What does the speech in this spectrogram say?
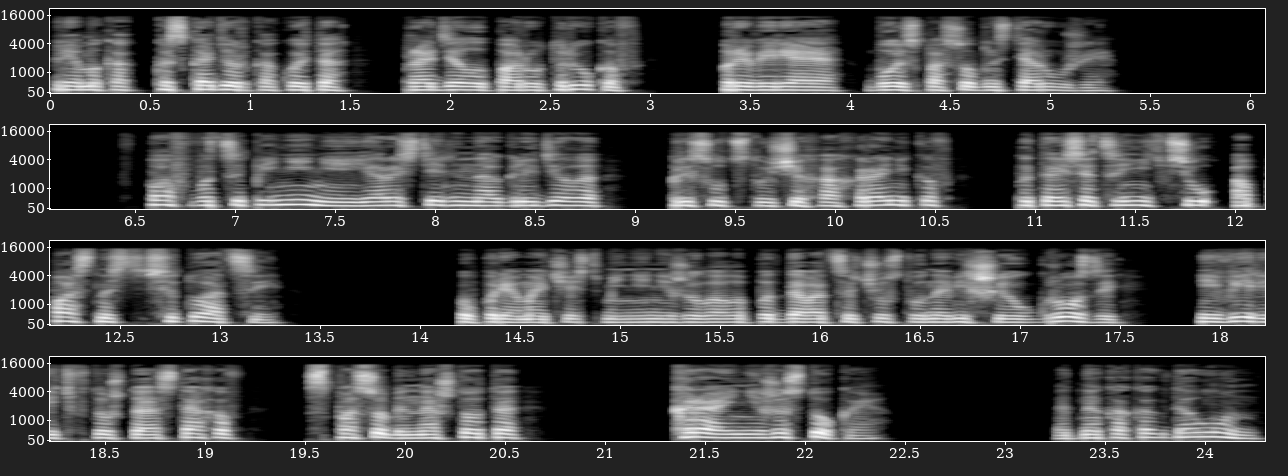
Прямо как каскадер какой-то проделал пару трюков, проверяя боеспособность оружия. Впав в оцепенение, я растерянно оглядела присутствующих охранников, пытаясь оценить всю опасность ситуации. Упрямая часть меня не желала поддаваться чувству нависшей угрозы и верить в то, что Астахов способен на что-то крайне жестокое. Однако когда он,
